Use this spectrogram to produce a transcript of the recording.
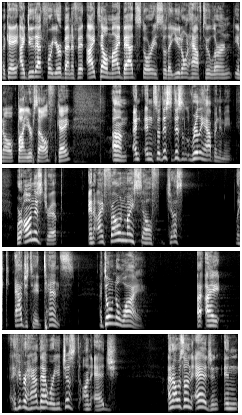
Okay, I do that for your benefit. I tell my bad stories so that you don't have to learn, you know, by yourself. Okay, um, and and so this this really happened to me. We're on this trip, and I found myself just like agitated, tense. I don't know why. I, I have you ever had that where you're just on edge? And I was on edge and, and,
